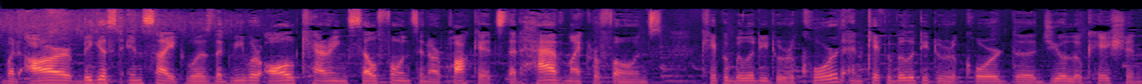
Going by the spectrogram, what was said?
But our biggest insight was that we were all carrying cell phones in our pockets that have microphones, capability to record, and capability to record the geolocation.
